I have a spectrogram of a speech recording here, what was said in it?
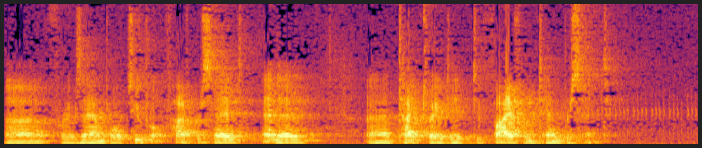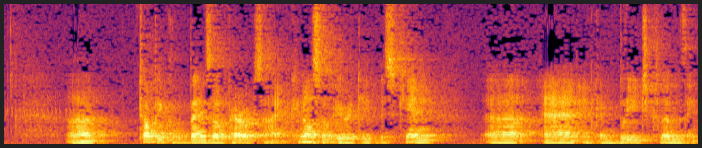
uh, for example 2.5%, and then uh, titrated to 5 and 10%. Uh, topical benzoyl peroxide can also irritate the skin uh, and it can bleach clothing.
